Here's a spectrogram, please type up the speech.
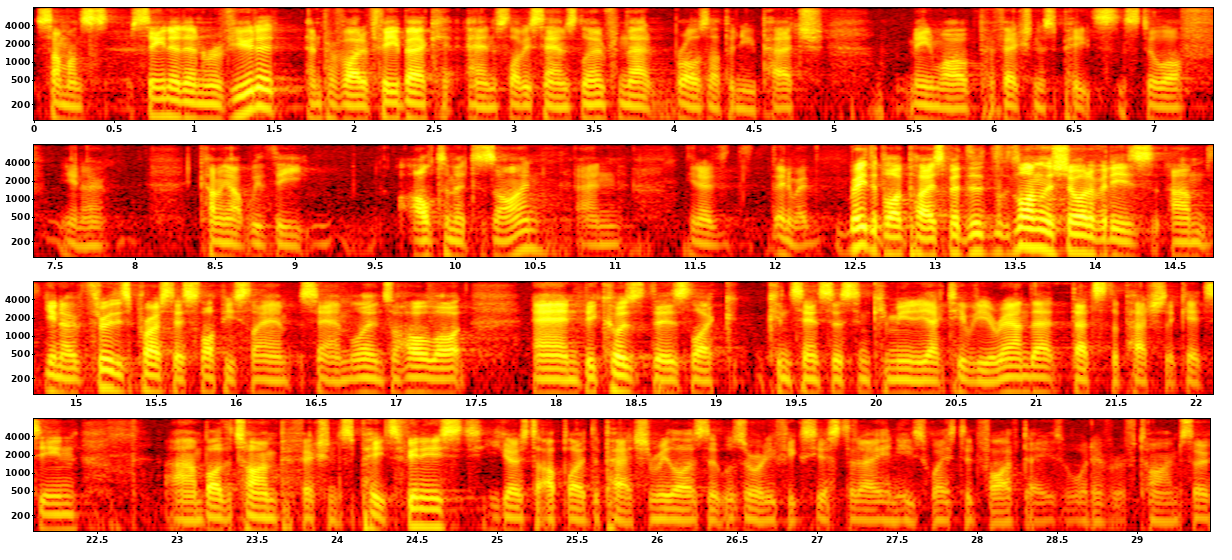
someone's seen it and reviewed it and provided feedback and Sloppy Sam's learned from that, rolls up a new patch. Meanwhile, Perfectionist Pete's still off, you know, coming up with the ultimate design and you know, anyway, read the blog post, but the long and the short of it is, um, you know, through this process, Sloppy Slam, Sam learns a whole lot, and because there's like consensus and community activity around that, that's the patch that gets in. Um, by the time Perfectionist Pete's finished, he goes to upload the patch and realises it was already fixed yesterday, and he's wasted five days or whatever of time. So,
